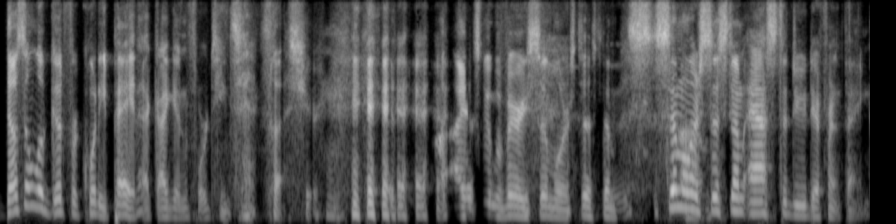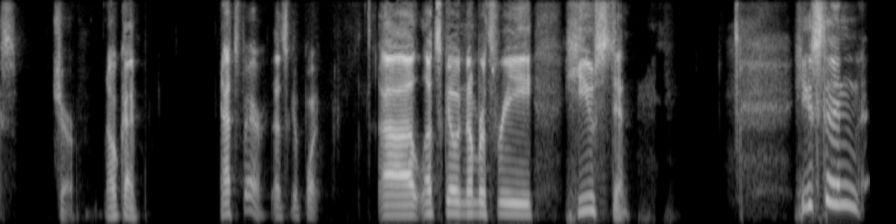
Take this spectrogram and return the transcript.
doesn't look good for Kwity Paye. That guy getting 14 sacks last year. I assume a very similar system. S- similar um, system asked to do different things. Sure. Okay. That's fair. That's a good point. Uh, let's go number three, Houston. Houston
